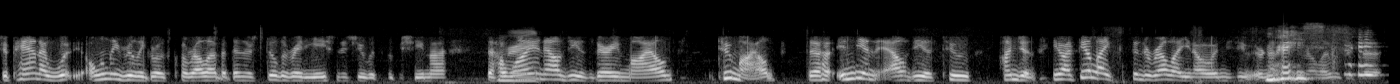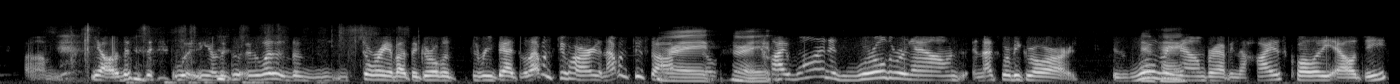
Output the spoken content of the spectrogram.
Japan, I would only really grows chlorella, but then there's still the radiation issue with Fukushima. The Hawaiian right. algae is very mild, too mild. The Indian algae is too pungent. You know, I feel like Cinderella. You know, and she, or not right. Cinderella. Was the, um, you know, this is the, you know the, the story about the girl with three beds. Well, that one's too hard and that one's too soft. Right, so right. Taiwan is world renowned, and that's where we grow ours. Is world okay. renowned for having the highest quality algae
